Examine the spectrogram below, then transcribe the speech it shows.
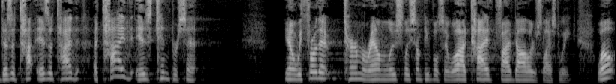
does a tithe, is a tithe? A tithe is 10%. You know, we throw that term around loosely. Some people say, well, I tithed $5 last week. Well,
